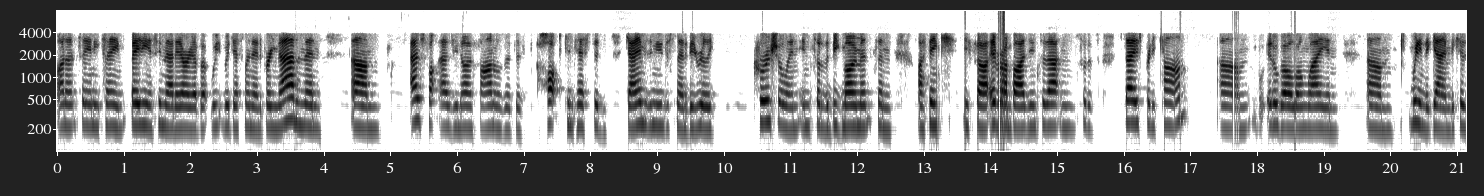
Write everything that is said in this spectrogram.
I don't see any team beating us in that area, but we, we definitely need to bring that. And then, um, as as you know, finals are just hot contested games, and you just need to be really crucial in, in sort of the big moments. And I think if uh, everyone buys into that and sort of stays pretty calm, um, it'll go a long way in um, winning the game because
